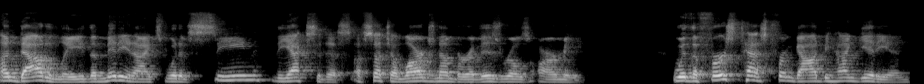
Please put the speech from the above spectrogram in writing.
Undoubtedly, the Midianites would have seen the exodus of such a large number of Israel's army. With the first test from God behind Gideon,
